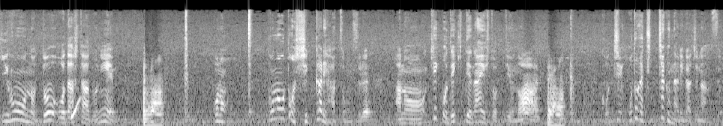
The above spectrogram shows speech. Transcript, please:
基本音の「ド」を出した後にこのこの音をしっかり発音する。あの結構できてない人っていうのはこっち音がちっちゃくなりがちなんですよ。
